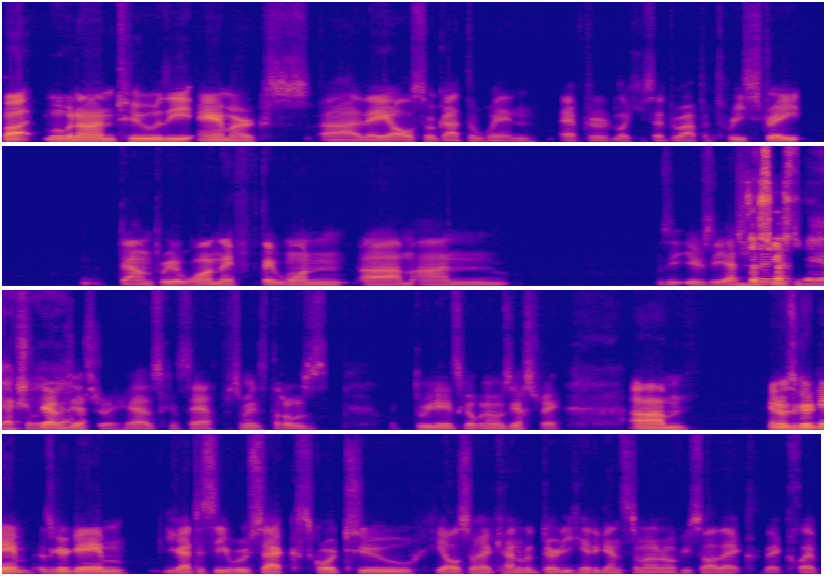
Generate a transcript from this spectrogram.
But moving on to the Amerks, uh, they also got the win after, like you said, dropping three straight, down three to one. They they won um, on was it, it was yesterday? Just yesterday, actually. Yeah, yeah, it was yesterday. Yeah, I was gonna say for some reason I thought it was like three days ago, but no, it was yesterday. Um, and it was a good game. It was a good game you got to see Rousek score two. He also had kind of a dirty hit against him. I don't know if you saw that that clip.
